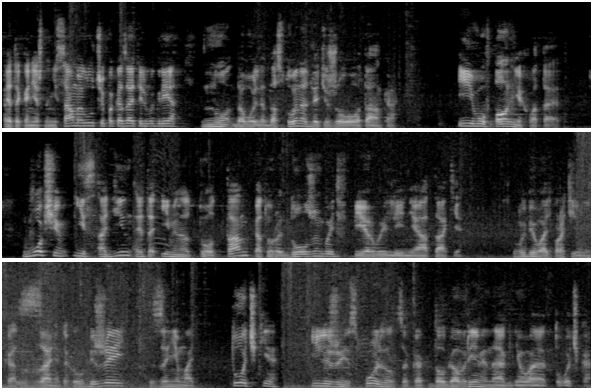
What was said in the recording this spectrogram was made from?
Это, конечно, не самый лучший показатель в игре, но довольно достойно для тяжелого танка. И его вполне хватает. В общем, ИС-1 это именно тот танк, который должен быть в первой линии атаки. выбивать противника с занятых рубежей, занимать точки или же использоваться как долговременная огневая точка.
